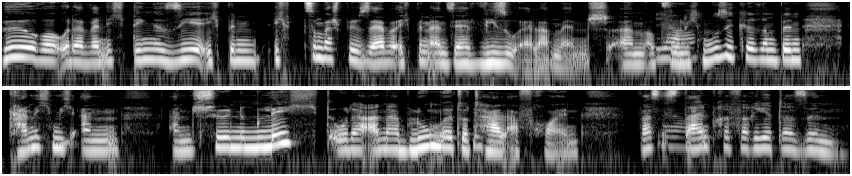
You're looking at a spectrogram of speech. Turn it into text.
höre oder wenn ich Dinge sehe, ich bin, ich zum Beispiel selber, ich bin ein sehr visueller Mensch. Ähm, obwohl ja. ich Musikerin bin, kann ich mich an, an schönem Licht oder an einer Blume total mhm. erfreuen. Was ist dein präferierter Sinn?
